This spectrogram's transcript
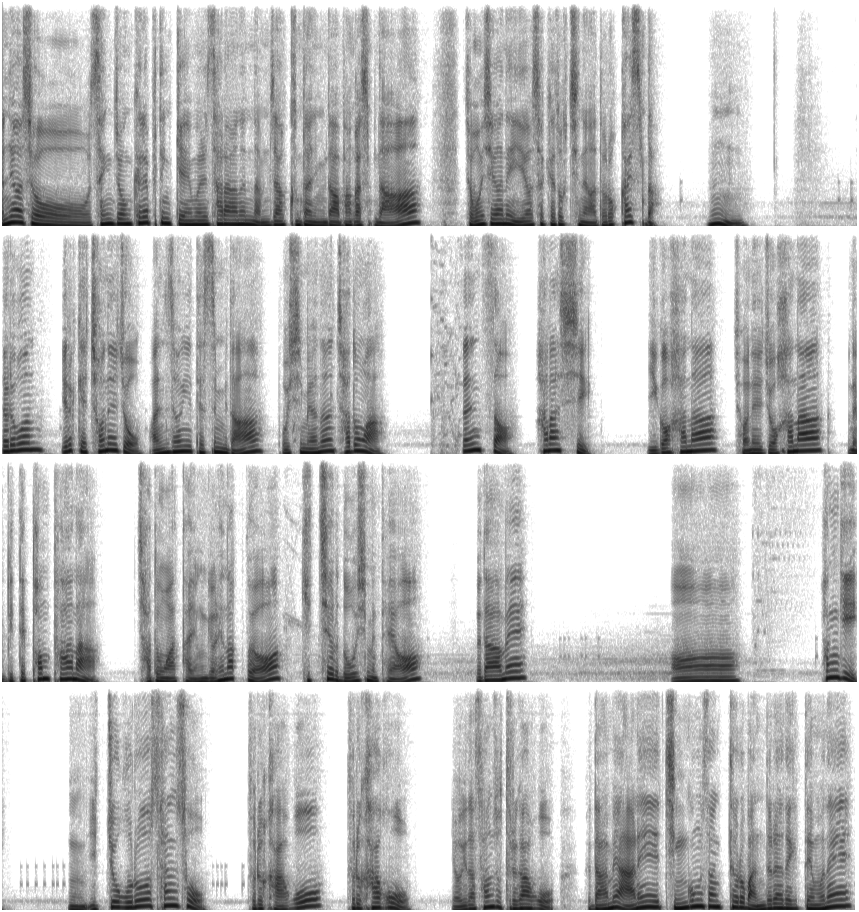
안녕하세요. 생존 크래프팅 게임을 사랑하는 남자 군단입니다. 반갑습니다. 저번 시간에 이어서 계속 진행하도록 하겠습니다. 음. 여러분, 이렇게 전해줘 완성이 됐습니다. 보시면은 자동화, 센서 하나씩, 이거 하나, 전해줘 하나, 그다음 밑에 펌프 하나, 자동화 다 연결해놨고요. 기체로 놓으시면 돼요. 그 다음에 어 환기, 음, 이쪽으로 산소 들어가고 들어가고 여기다 산소 들어가고 그 다음에 안에 진공 상태로 만들어야 되기 때문에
